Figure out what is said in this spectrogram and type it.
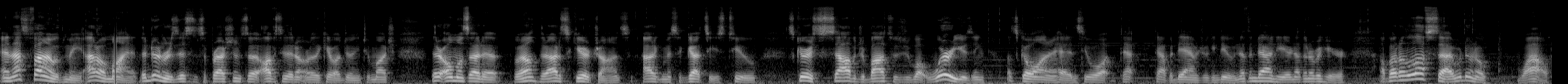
and that's fine with me. I don't mind it. They're doing resistance suppression, so obviously they don't really care about doing too much. They're almost out of well, they're out of Securitrons, out of Mr. Gutsies too. Security salvage bots, which is what we're using. Let's go on ahead and see what type of damage we can do. Nothing down here, nothing over here. But on the left side, we're doing a wow.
